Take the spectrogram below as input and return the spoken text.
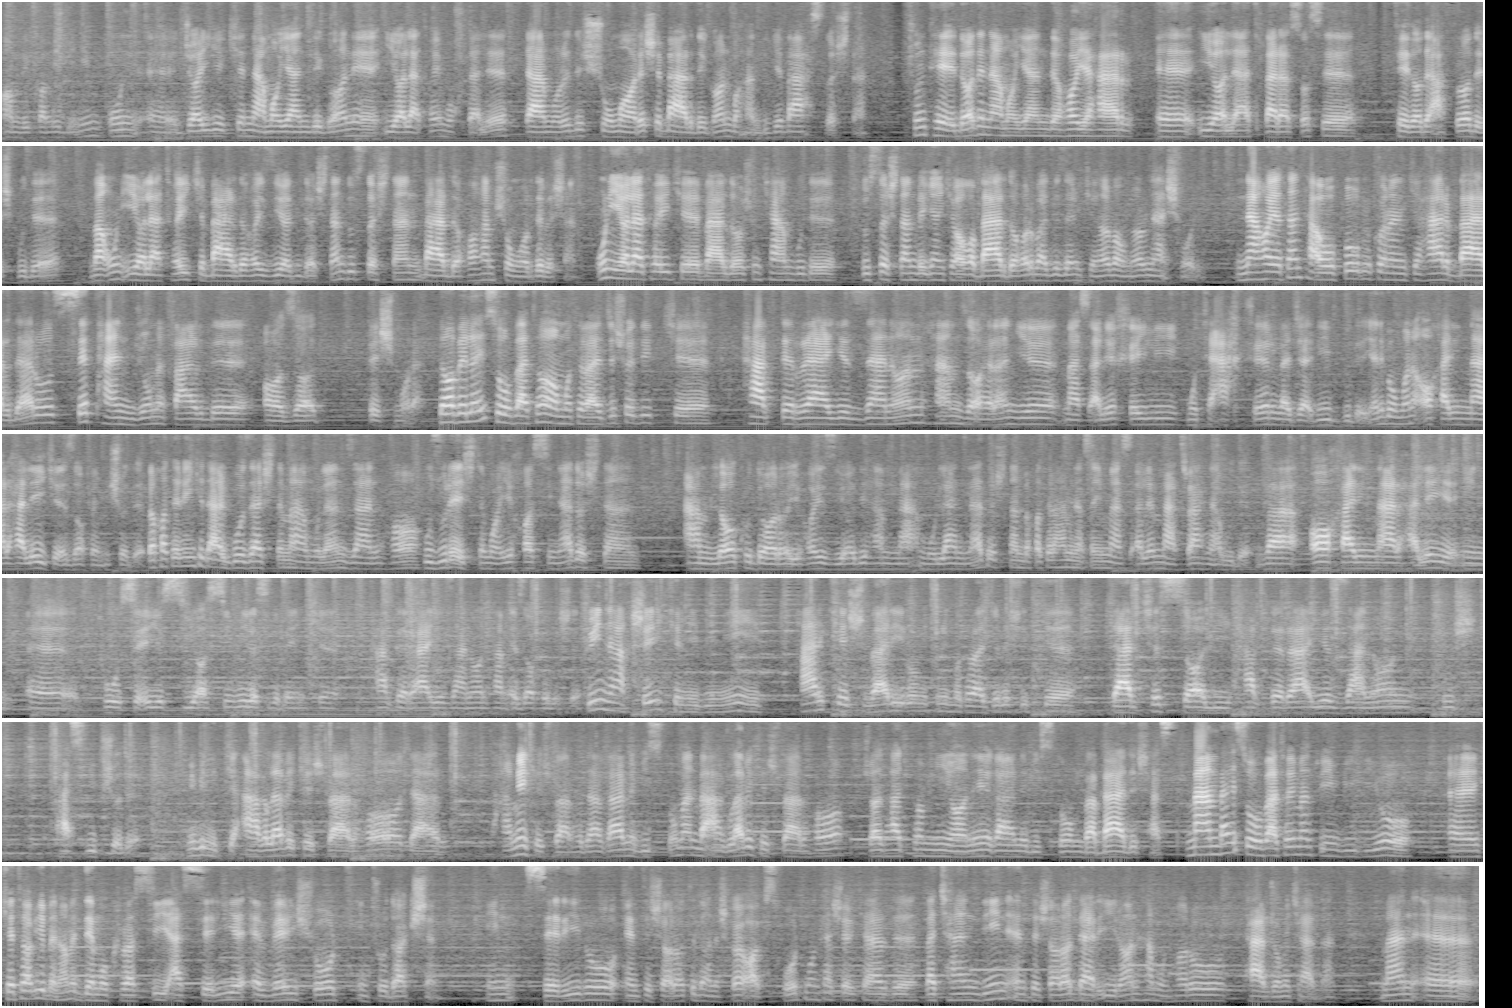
آمریکا می‌بینیم اون جاییه که نمایندگان ایالت های مختلف در مورد شمارش بردگان با همدیگه بحث داشتن. چون تعداد نماینده های هر ایالت بر اساس تعداد افرادش بوده و اون ایالت هایی که برده های زیادی داشتن دوست داشتن برده ها هم شمرده بشن. اون ایالت هایی که برده هاشون کم بوده دوست داشتن بگن که آقا برده ها رو باید بذاریم کنار و اونا رو نشمریم. نهایتا توافق می‌کنن که هر برده رو سه پنجم فرد آزاد بشمرن. لابلای صحبت ها متوجه شدید که حق رأی زنان هم ظاهرا یه مسئله خیلی متأخر و جدید بوده. یعنی به عنوان آخرین مرحله ای که اضافه می شده به خاطر اینکه در گذشته معمولا زنها حضور اجتماعی خاصی نداشتن املاک و دارایی های زیادی هم معمولا نداشتن. به خاطر همین اصلا این مسئله مطرح نبوده. و آخرین مرحله این توسعه سیاسی می‌رسیده به اینکه حق رأی زنان هم اضافه بشه. توی این نقشه ای که می‌بینید هر کشوری رو می‌تونید متوجه بشید که در چه سالی حق رأی زنان توش تصویب شده. می‌بینید که اغلب کشورها در همه کشورها در قرن بیستم و اغلب کشورها شاید حتی میانه قرن بیستم و بعدش هست منبع صحبت های من تو این ویدیو کتابی به نام دموکراسی از سری A Very Short Introduction. این سری رو انتشارات دانشگاه آکسفورد منتشر کرده و چندین انتشارات در ایران هم اونها رو ترجمه کردن. من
